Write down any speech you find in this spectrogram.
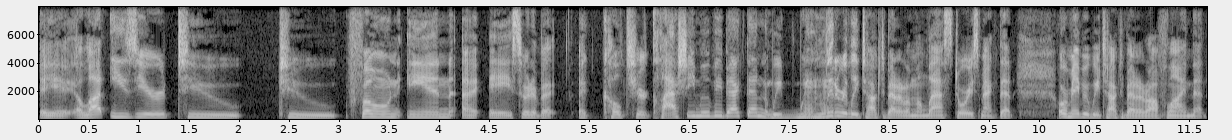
a, a, lot easier to to phone in a, a sort of a, a, culture clashy movie back then. We we mm-hmm. literally talked about it on the last Story Smack that, or maybe we talked about it offline that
